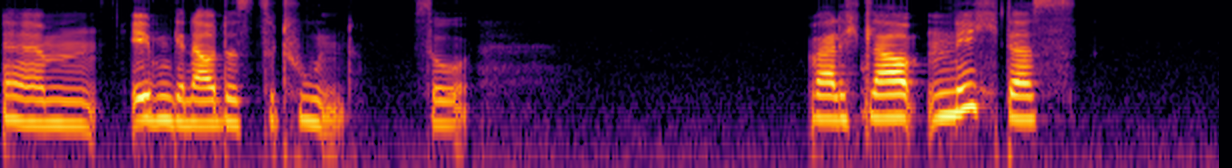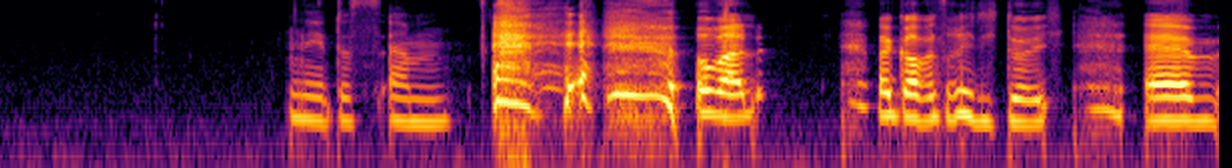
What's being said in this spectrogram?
ähm, eben genau das zu tun. So, weil ich glaube nicht, dass. Nee, das, ähm. oh Mann. Mein Kopf ist richtig durch. Ähm.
